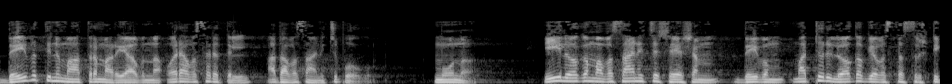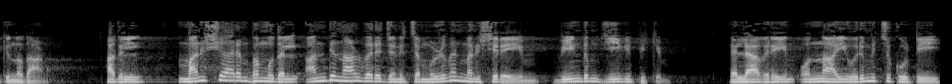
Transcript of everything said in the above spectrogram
ദൈവത്തിന് മാത്രം അറിയാവുന്ന ഒരവസരത്തിൽ അത് അവസാനിച്ചു പോകും. മൂന്ന് ഈ ലോകം അവസാനിച്ച ശേഷം ദൈവം മറ്റൊരു ലോകവ്യവസ്ഥ സൃഷ്ടിക്കുന്നതാണ്. അതിൽ മനുഷ്യാരംഭം മുതൽ അന്ത്യനാൾ വരെ ജനിച്ച മുഴുവൻ മനുഷ്യരെയും വീണ്ടും ജീവിപ്പിക്കും. എല്ലാവരെയും ഒന്നായി ഒരുമിച്ചു കൂട്ടി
